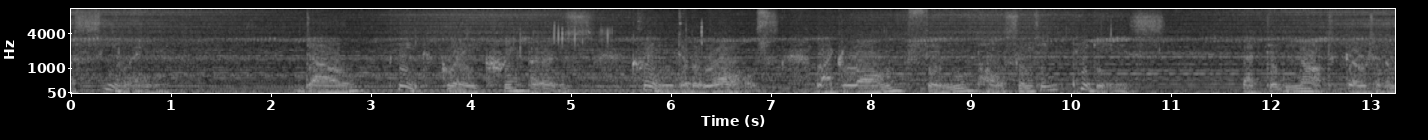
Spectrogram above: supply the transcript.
the ceiling. Dull, pink gray creepers cling to the walls like long, thin, pulsating piggies that did not go to the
